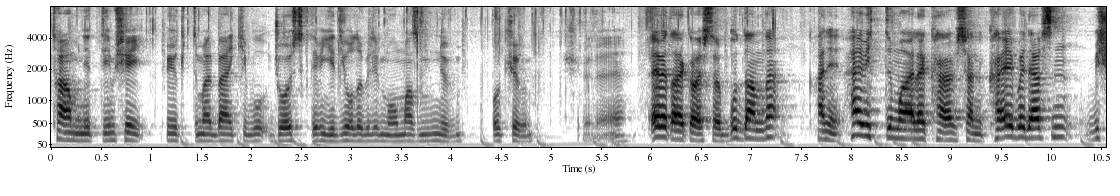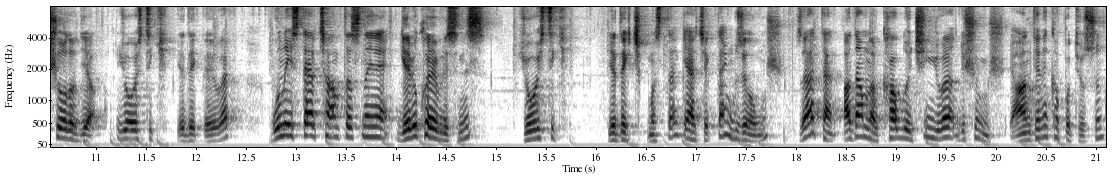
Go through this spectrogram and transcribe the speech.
Tahmin ettiğim şey büyük ihtimal belki bu joysticklerin yediği olabilir mi olmaz mı bilmiyorum. Bakıyorum. Şöyle. Evet arkadaşlar buradan da hani her ihtimale karşı hani kaybedersin bir şey olur diye joystick yedekleri var. Bunu ister çantasına yine geri koyabilirsiniz. Joystick yedek çıkması da gerçekten güzel olmuş. Zaten adamlar kablo için yuva düşünmüş. E, anteni kapatıyorsun.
